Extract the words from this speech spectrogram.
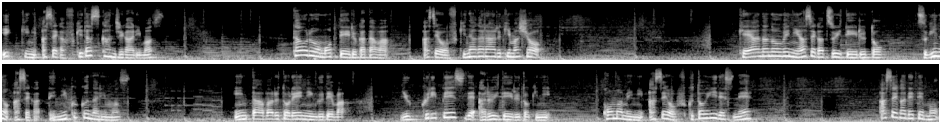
一気に汗が噴き出す感じがあります。タオルを持っている方は汗を拭きながら歩きましょう。毛穴の上に汗がついていると次の汗が出にくくなります。インターバルトレーニングではゆっくりペースで歩いている時にこまめに汗を拭くといいですね。汗が出ても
